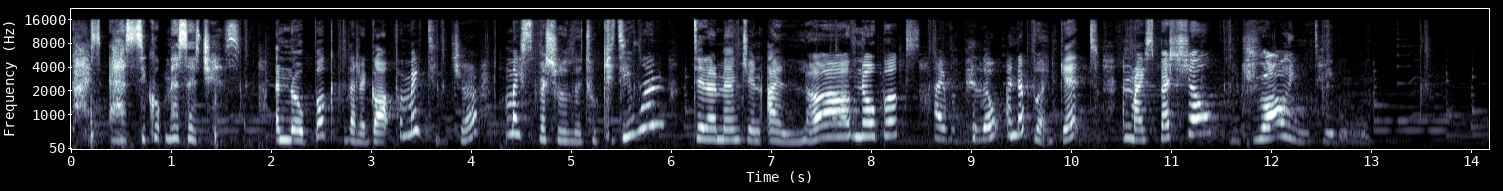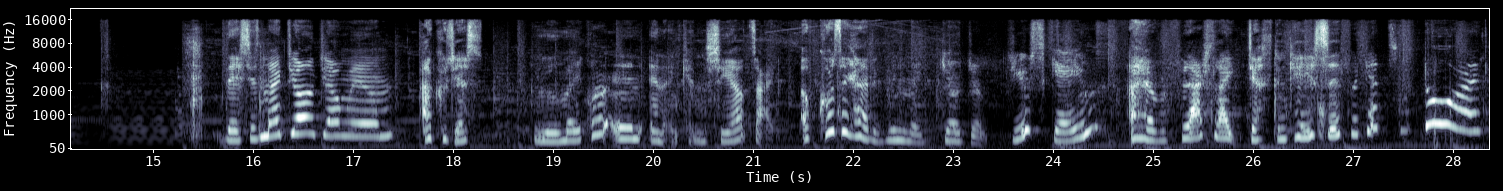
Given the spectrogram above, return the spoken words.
guys, it has secret messages. A notebook that I got from my teacher. My special little kitty one. Did I mention I love notebooks? I have a pillow and a blanket. And my special drawing table. This is my JoJo room. I could just move my curtain and I can see outside. Of course I had to bring my JoJo juice game. I have a flashlight just in case if it gets dark.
